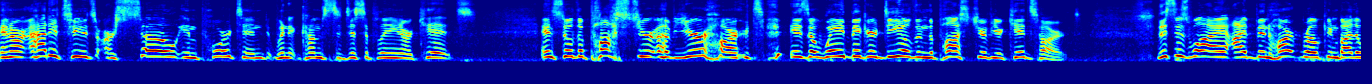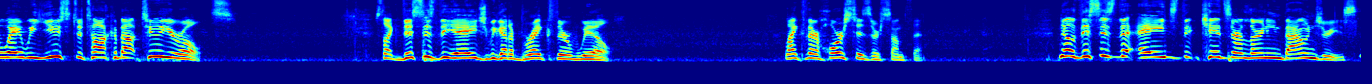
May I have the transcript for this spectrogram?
And our attitudes are so important when it comes to disciplining our kids. And so the posture of your heart is a way bigger deal than the posture of your kid's heart. This is why I've been heartbroken by the way we used to talk about two year olds. It's like, this is the age we got to break their will. like they're horses or something. No, this is the age that kids are learning boundaries.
